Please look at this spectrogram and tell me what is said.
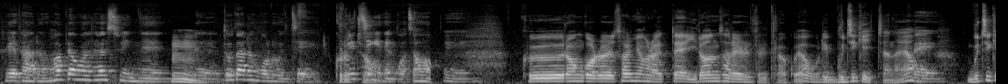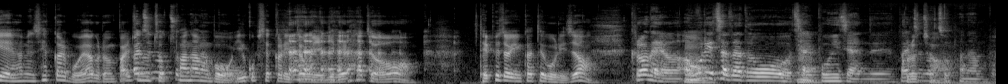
그게 다른 화병을 살 수 있는 음. 네, 또 다른 거로 이제 그렇죠. 브리징이 된 거죠. 네. 그런 거를 설명을 할 때 이런 사례를 들더라고요. 우리 무지개 있잖아요. 네. 무지개 하면 색깔 뭐야? 그러면 빨주노초 파남보. 일곱 색깔이 있다고 얘기를 하죠. 대표적인 카테고리죠. 그러네요. 아무리 찾아도 잘 음. 보이지 않는 그렇죠. 빨주노초 파남보.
